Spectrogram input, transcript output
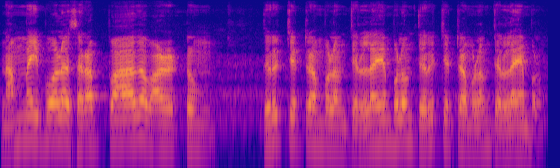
நம்மை போல சிறப்பாக வாழட்டும். திருச்சிற்றம்பலம் தில்லையம்பலம் திருச்சிற்றம்பலம் தில்லையம்பலம்.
